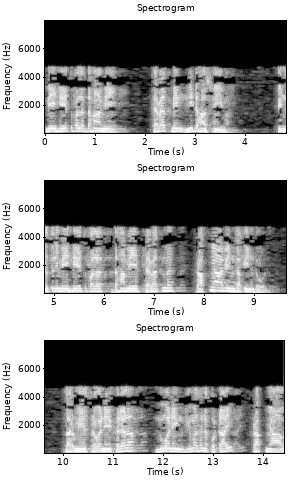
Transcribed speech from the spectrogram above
මේ හේතුඵල ධමේ පැවැත්මෙන් නිදහස් වීමයි. පින්නතුනි මේ හේතුඵල ධමේ පැවැත්ම ප්‍රඥාවෙන් දකින්න ඕන. ධර්මයේ ශ්‍රවණය කරලා නුවණින් විමසන කොටයි ප්‍රඥාව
